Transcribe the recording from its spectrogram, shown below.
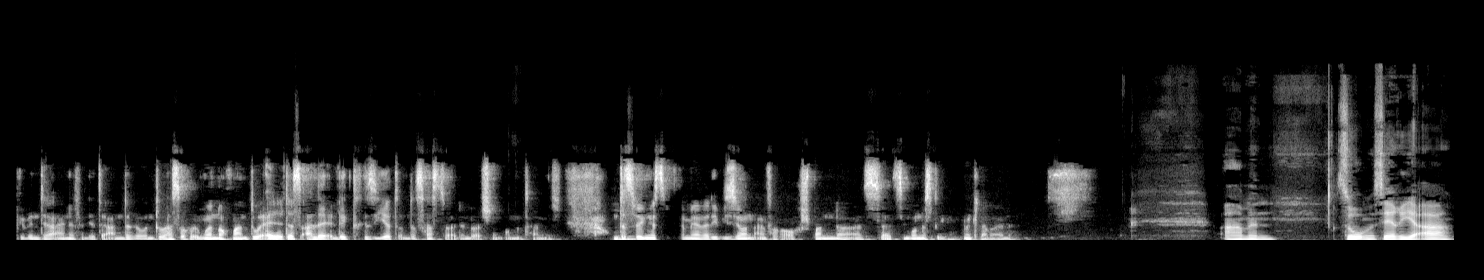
gewinnt der eine, verliert der andere und du hast auch irgendwann nochmal ein Duell, das alle elektrisiert und das hast du halt in Deutschland momentan nicht. Und deswegen ist die Primera Division einfach auch spannender als, als die Bundesliga mittlerweile. Amen. So, Serie A.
